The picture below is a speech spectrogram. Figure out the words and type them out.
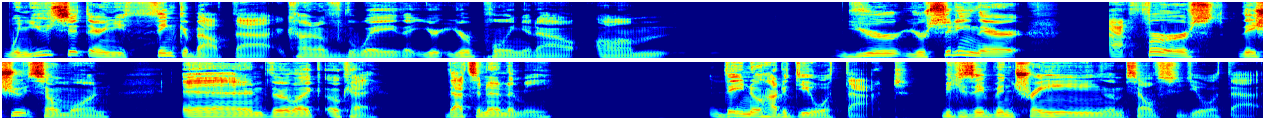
when you sit there and you think about that kind of the way that you're you're pulling it out um you're you're sitting there at first they shoot someone and they're like okay that's an enemy. They know how to deal with that because they've been training themselves to deal with that.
